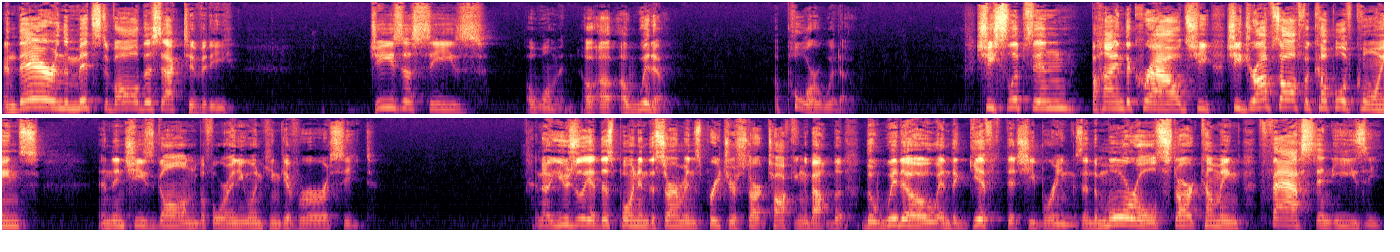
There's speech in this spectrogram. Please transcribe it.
And there, in the midst of all this activity, Jesus sees a woman, a, a, a, widow, a poor widow. She slips in behind the crowd. She, she drops off a couple of coins, and then she's gone before anyone can give her a receipt. Now, usually at this point in the sermons, preachers start talking about the, the widow and the gift that she brings, and the morals start coming fast and easy.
